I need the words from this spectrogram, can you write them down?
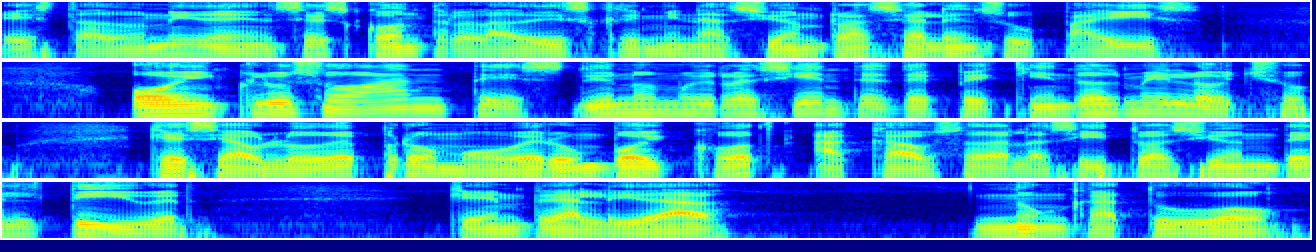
estadounidenses contra la discriminación racial en su país. O incluso antes de unos muy recientes de Pekín 2008, que se habló de promover un boicot a causa de la situación del Tíbet, que en realidad nunca tuvo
